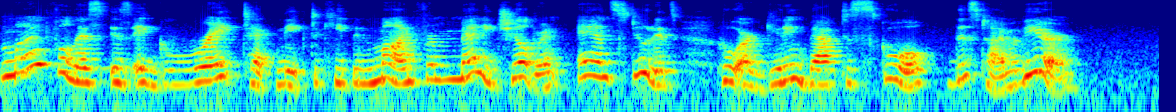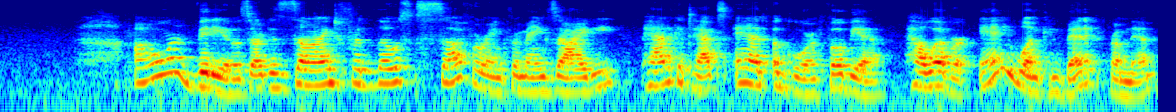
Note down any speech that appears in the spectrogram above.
Mindfulness is a great technique to keep in mind for many children and students who are getting back to school this time of year. Our videos are designed for those suffering from anxiety, panic attacks, and agoraphobia. However, anyone can benefit from them.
